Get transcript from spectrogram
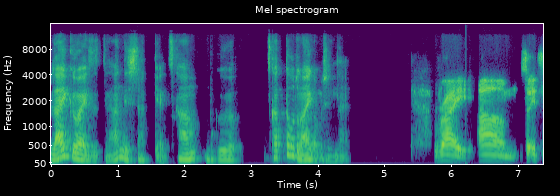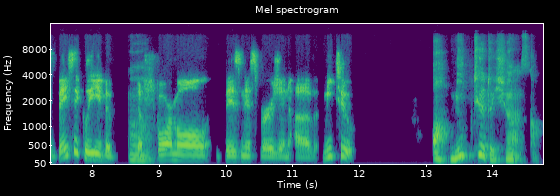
Likewise って何でしたっけ使う僕、使ったことないかもしれない。 Right. Um, so it's basically the うん the formal business version of me too. あ、Me too と一緒なんですか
